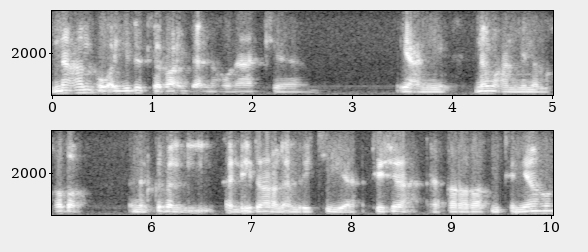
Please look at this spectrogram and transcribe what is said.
نعم أؤيدك الرأي بأن هناك آه، يعني نوعا من الغضب من قبل الإدارة الأمريكية تجاه قرارات نتنياهو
